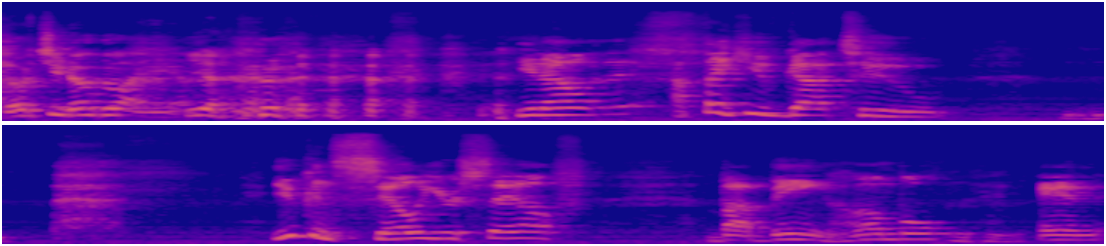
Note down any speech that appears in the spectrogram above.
Don't you know who I am? Yeah. You know, I think you've got to. You can sell yourself by being humble, and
